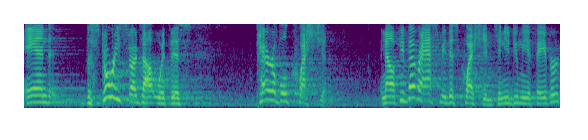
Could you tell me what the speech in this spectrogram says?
And the story starts out with this terrible question. Now, if you've ever asked me this question, can you do me a favor?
